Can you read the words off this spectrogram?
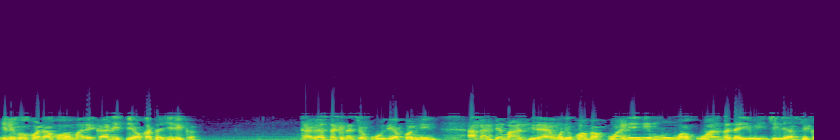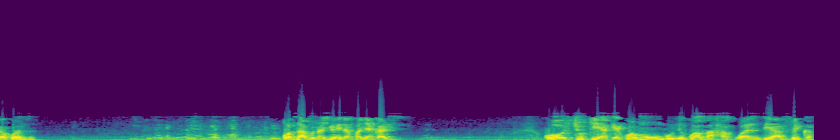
Ilivyokwenda kwa wamarekani pia wakatajirika. Kaambia sasa kinachokuudhi hapo nini? Akasema hasira yangu ni kwamba kwa nini mungu akuanza na hiyo injili afrika kwanza? Kwa sababu najua inafanya kazi. Kwa hiyo chuki yake kwa mungu ni kwamba hakuanzia afrika.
